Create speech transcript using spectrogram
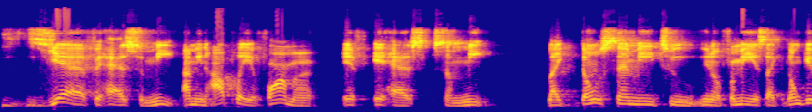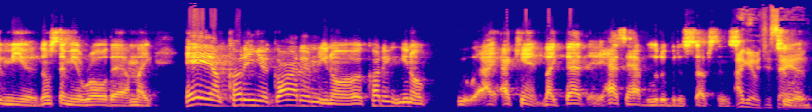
Yeah, if it has some meat. I mean, I'll play a farmer if it has some meat. Like, don't send me to, you know, for me, it's like, don't give me a, don't send me a role that I'm like, hey, I'm cutting your garden, you know, cutting, you know, I, I can't like that. It has to have a little bit of substance. I get what you're saying.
